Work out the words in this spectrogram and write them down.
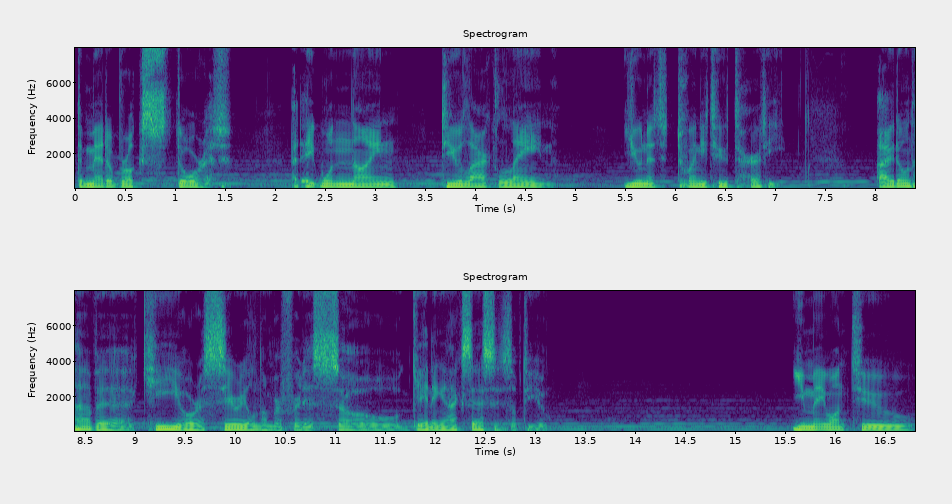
the Meadowbrook Storage at 819 Dulark Lane, Unit 2230. I don't have a key or a serial number for this, so gaining access is up to you. You may want to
